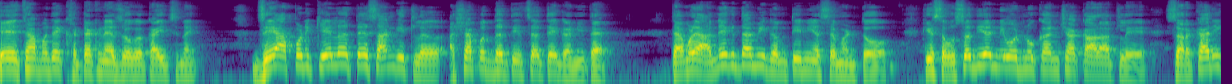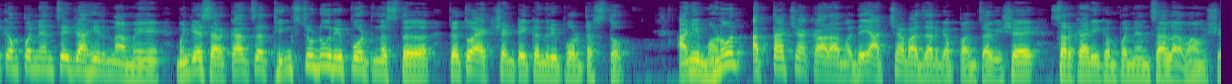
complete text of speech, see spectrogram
हे याच्यामध्ये खटकण्याजोगं काहीच नाही. जे आपण केलं ते सांगितलं अशा पद्धतीचं ते गणित आहे. त्यामुळे अनेकदा मी गमतीने असं म्हणतो की संसदीय निवडणुकांच्या काळातले सरकारी कंपन्यांचे जाहीरनामे म्हणजे सरकारचं थिंग्स टू डू रिपोर्ट नसतं तर तो ॲक्शन टेकन रिपोर्ट असतो. आणि म्हणून आत्ताच्या काळामध्ये आजच्या बाजार गप्पांचा विषय सरकारी कंपन्यांचा लाभांश.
